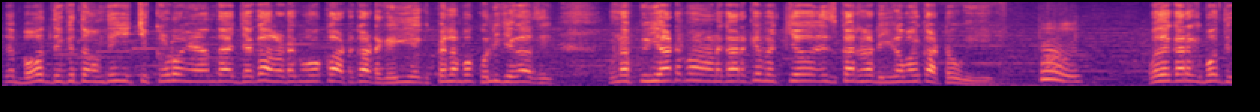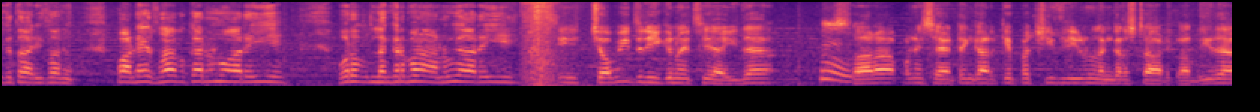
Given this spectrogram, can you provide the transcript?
ਤੇ ਬਹੁਤ ਦਿੱਕਤ ਆਉਂਦੀ ਜੀ ਚਿੱਕੜ ਹੋ ਜਾਂਦਾ ਜਗ੍ਹਾ ਸਾਡੇ ਕੋਲ ਘੱਟ ਘੱਟ ਗਈ ਹੈ ਪਹਿਲਾਂ ਬਹੁਤ ਖੁੱਲੀ ਜਗ੍ਹਾ ਸੀ ਹੁਣ ਪੀਜ਼ਾ ਹਟ ਬਣਾਉਣ ਕਰਕੇ ਵਿੱਚ ਇਸ ਕਰਕੇ ਸਾਡੀ ਜਗ੍ਹਾ ਬਹੁਤ ਘੱਟ ਹੋ ਗਈ ਹੈ ਹੂੰ ਉਹਦੇ ਕਰਕੇ ਬਹੁਤ ਦਿੱਕਤ ਆ ਰਹੀ ਸਾਨੂੰ ਭਾਂਡੇ ਸਾਫ਼ ਕਰਨ ਨੂੰ ਆ ਰਹੀ ਹੈ ਔਰ ਲੰਗਰ ਬਣਾਉਣ ਨੂੰ ਵੀ ਆ ਰਹੀ ਹੈ ਅਸੀਂ 24 ਤਰੀਕ ਨੂੰ ਇੱਥੇ ਆਈਦਾ ਹੈ। ਸਾਰਾ ਆਪਣੀ ਸੈਟਿੰਗ ਕਰਕੇ 25 ਤਰੀਕ ਨੂੰ ਲੰਗਰ ਸਟਾਰਟ ਕਰ ਦਈਦਾ।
